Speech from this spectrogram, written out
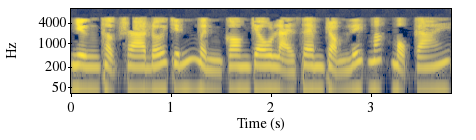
nhưng thật ra đối chính mình con dâu lại xem trọng liếc mắt một cái.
